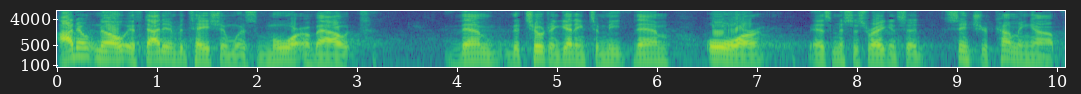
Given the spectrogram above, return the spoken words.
I don't know if that invitation was more about them, the children getting to meet them, or as Mrs. Reagan said, since you're coming up,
